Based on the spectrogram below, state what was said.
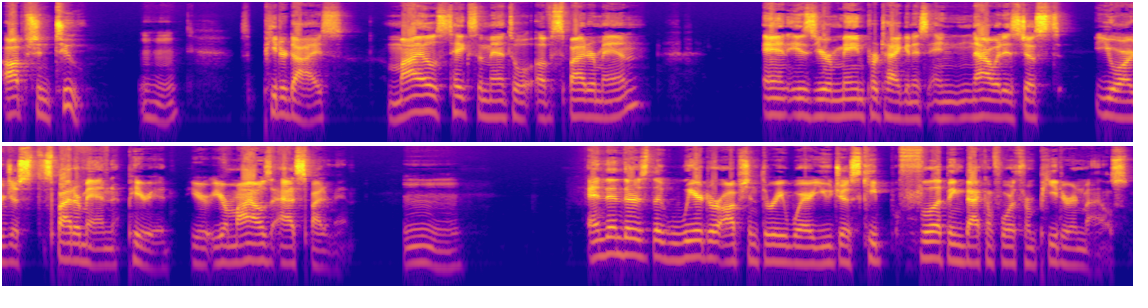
option two hmm peter dies miles takes the mantle of spider-man and is your main protagonist and now it is just you are just spider-man period you're, you're miles as spider-man Mm. And then there's the weirder option three where you just keep flipping back and forth from Peter and Miles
